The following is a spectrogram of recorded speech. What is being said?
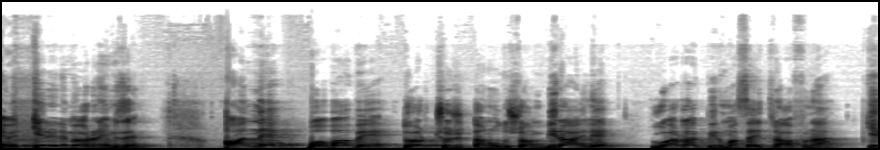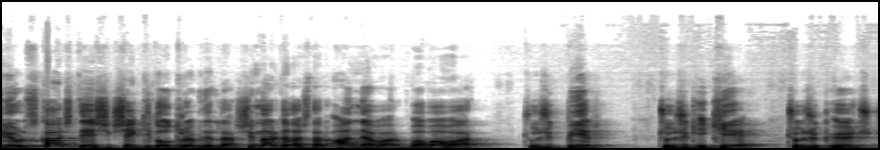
Evet gelelim örneğimize. Anne, baba ve 4 çocuktan oluşan bir aile yuvarlak bir masa etrafına geliyoruz. Kaç değişik şekilde oturabilirler? Şimdi arkadaşlar anne var, baba var, çocuk 1, çocuk 2, çocuk 3,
